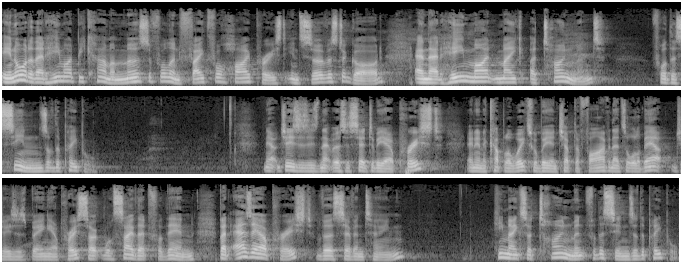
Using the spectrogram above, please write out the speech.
in order that he might become a merciful and faithful high priest in service to God, and that he might make atonement for the sins of the people. Now, Jesus is in that verse is said to be our priest, and in a couple of weeks we'll be in chapter 5, and that's all about Jesus being our priest, so we'll save that for then. But as our priest, verse 17, he makes atonement for the sins of the people.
